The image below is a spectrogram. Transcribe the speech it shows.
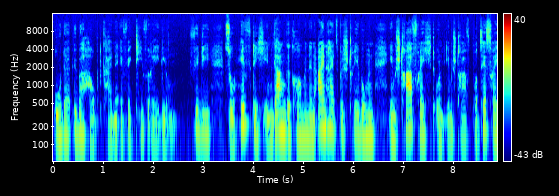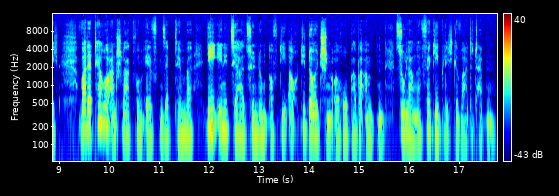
oder überhaupt keine effektive Regelung. Für die so heftig in Gang gekommenen Einheitsbestrebungen im Strafrecht und im Strafprozessrecht war der Terroranschlag vom 11. September die Initialzündung, auf die auch die deutschen Europabeamten so lange vergeblich gewartet hatten.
